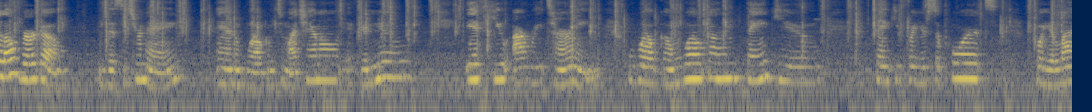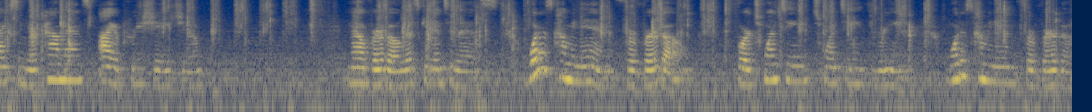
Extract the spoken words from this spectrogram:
Hello Virgo, this is Renee and welcome to my channel. If you're new, if you are returning, welcome, welcome, thank you. Thank you for your support, for your likes and your comments. I appreciate you. Now Virgo, let's get into this. What is coming in for Virgo for 2023? What is coming in for Virgo?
